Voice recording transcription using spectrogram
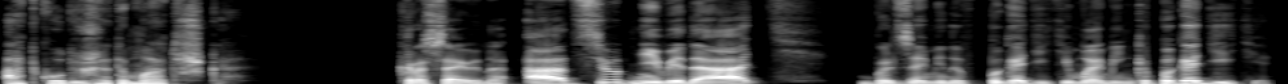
Откуда же это, матушка? Красавина. Отсюда не видать. Бальзаминов. Погодите, маменька, погодите.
